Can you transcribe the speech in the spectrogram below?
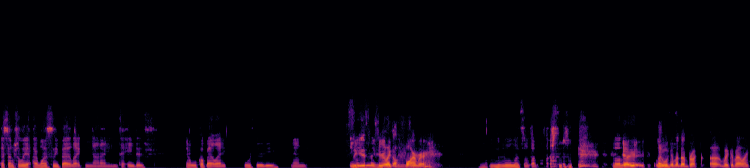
essentially I want to sleep at like nine to eight ish, and woke up at like four thirty. And So, you, really so you're like a farmer. well, let's not talk about that. Uh, Yeah, you like wake up at the bruck, uh, wake up at like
